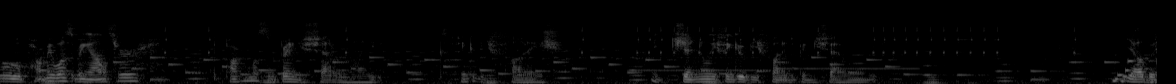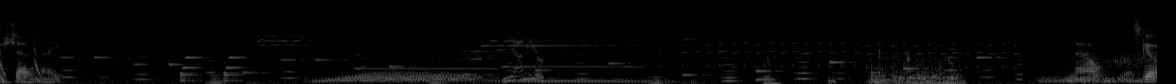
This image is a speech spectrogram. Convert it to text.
ooh, part me wants to bring Alastor. Part me wants to bring Shadow Knight. Because I think it'd be funny. I genuinely think it would be funny to bring Shadow Knight. Yeah, I'll bring Shadow Knight. Now, let's go.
